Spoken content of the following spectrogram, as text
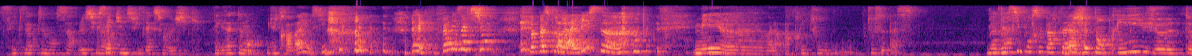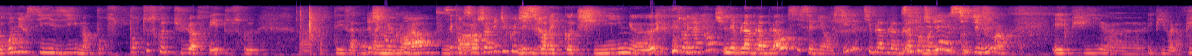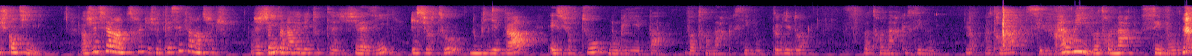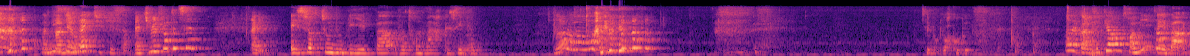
C'est exactement ça. Le succès Voilà. est une suite d'actions logiques. Exactement, du travail aussi. Il faut faire les actions. Pas parce qu'on a la liste. Mais euh, voilà, après tout, tout se passe. Bah, merci pour ce Bah, partage. je t'en prie, je te remercie Izzy ben, pour, pour tout ce que tu as fait, tout ce que, euh, pour tes accompagnements, pour C'est qu'on euh, sort jamais du coaching. les soirées de coaching, euh, Tu reviens quand tu les blablabla aussi, c'est bien aussi, les petits blablabla. Ça fait du bien aussi des fois. Et puis, euh, et puis voilà, puis je continue. Alors je vais te faire un truc, je vais te laisser faire un truc. Je suis sûre que t'en as rêvé toute ta vie. vas-y. Et surtout, n'oubliez pas, Et surtout, n'oubliez pas, votre marque, c'est vous. t'as oublié le doigt. Votre marque, c'est vous. Non, votre marque, c'est vous. Ah oui, votre marque, c'est vous. ah oui, c'est vrai que tu fais ça. Eh, tu veux le faire toute seule? Allez. Et surtout, n'oubliez pas, votre marque, c'est vous. Voilà. c'est pour pouvoir couper. Ah d'accord, on a fait 43 minutes. Eh ben,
